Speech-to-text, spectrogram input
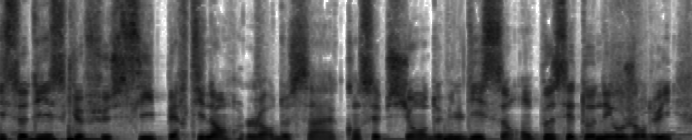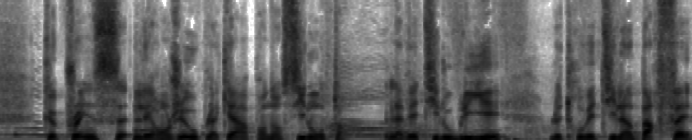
Si ce disque fut si pertinent lors de sa conception en 2010, on peut s'étonner aujourd'hui que Prince l'ait rangé au placard pendant si longtemps. L'avait-il oublié? Le trouvait-il imparfait?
